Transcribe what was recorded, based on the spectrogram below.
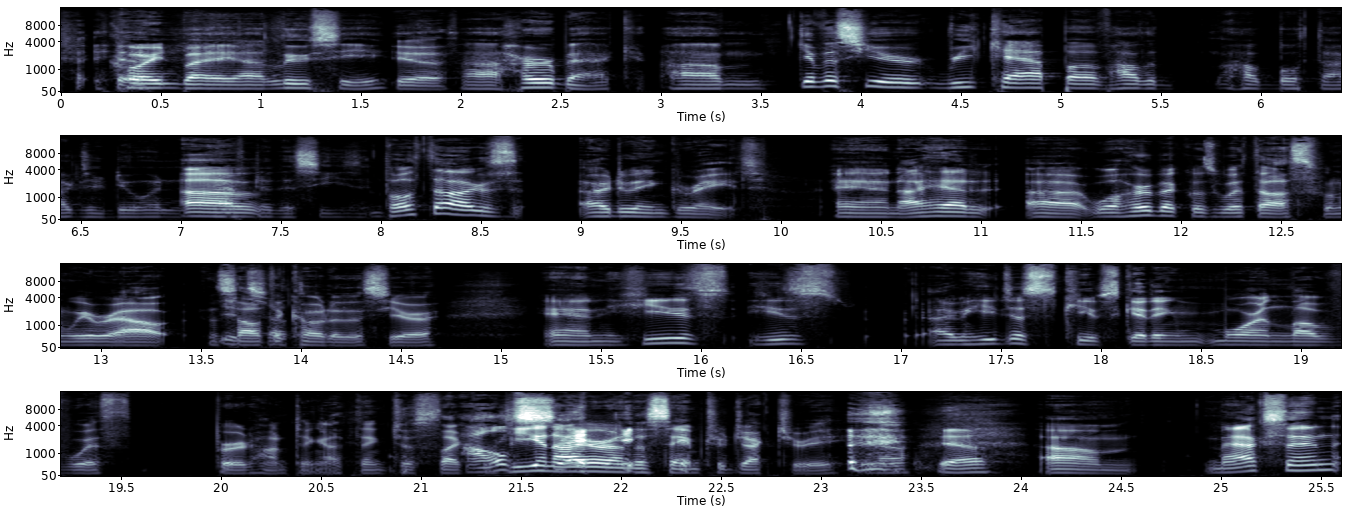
coined by uh, Lucy yeah uh, Herbeck. Um, give us your recap of how the how both dogs are doing Uh, after the season. both dogs are doing great and I had uh well Herbeck was with us when we were out in In South South Dakota this year and he's he's I mean he just keeps getting more in love with bird hunting I think just like I'll he and I are on the same trajectory you know Yeah. Um, Maxon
